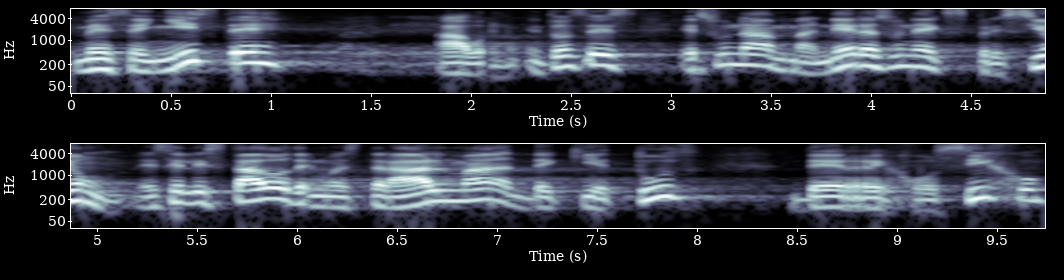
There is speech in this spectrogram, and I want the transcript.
Me ceñiste. Ah, bueno, entonces es una manera, es una expresión, es el estado de nuestra alma de quietud, de regocijo,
